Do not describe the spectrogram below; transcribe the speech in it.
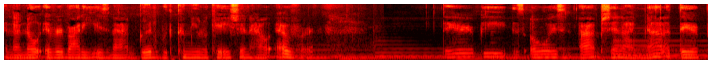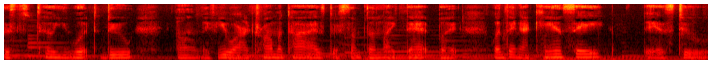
and I know everybody is not good with communication. However, therapy is always an option. I'm not a therapist to tell you what to do um, if you are traumatized or something like that. But one thing I can say is to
